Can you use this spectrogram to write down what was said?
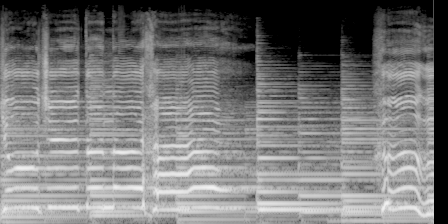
幼稚的男孩。哦，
